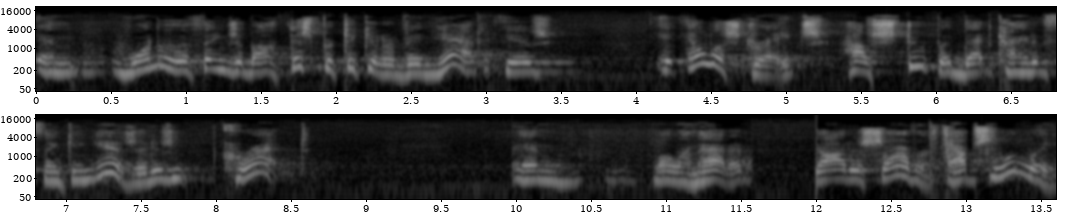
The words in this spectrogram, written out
And one of the things about this particular vignette is it illustrates how stupid that kind of thinking is. It isn't correct. And while I'm at it, God is sovereign. Absolutely,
